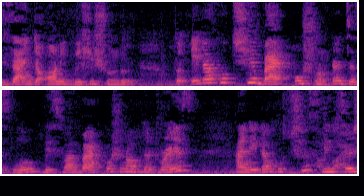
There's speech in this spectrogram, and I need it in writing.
ডিজাইনটা অনেক বেশি সুন্দর। তো এটা হচ্ছে ব্যাক পোর্শনটা just look this one back portion of the dress and এটা হচ্ছে স্লিভস এর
